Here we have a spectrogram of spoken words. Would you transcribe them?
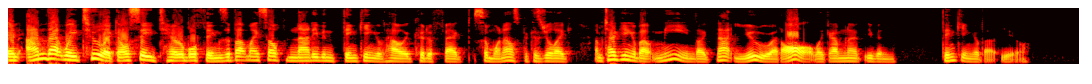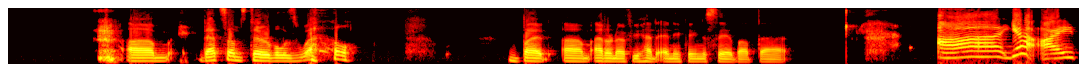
And I'm that way too like I'll say terrible things about myself not even thinking of how it could affect someone else because you're like I'm talking about me like not you at all like I'm not even thinking about you. Um that sounds terrible as well but um I don't know if you had anything to say about that Uh yeah, I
